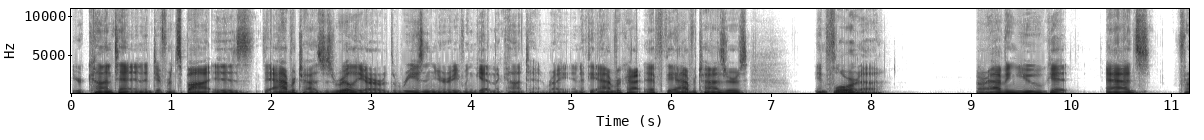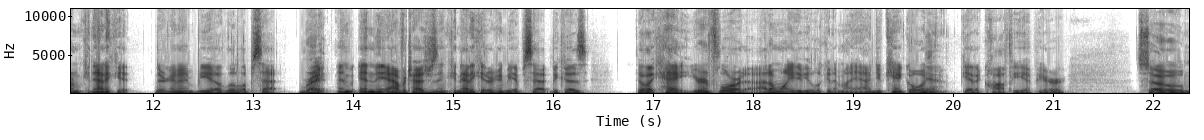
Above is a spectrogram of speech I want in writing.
your content in a different spot is the advertisers really are the reason you're even getting the content, right? And if the adverti- if the advertisers in Florida are having you get ads from Connecticut, they're going to be a little upset, Right. And and the advertisers in Connecticut are going to be upset because they're like, "Hey, you're in Florida. I don't want you to be looking at my ad. You can't go and Yeah. get a coffee up here." So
